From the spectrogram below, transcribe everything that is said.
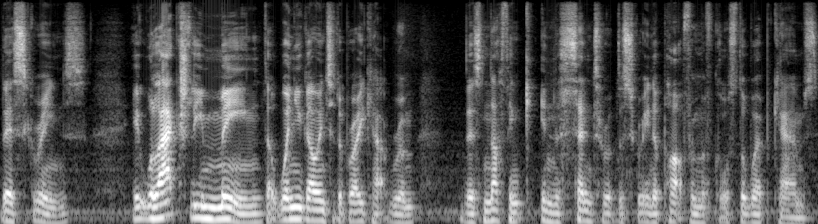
their screens, it will actually mean that when you go into the breakout room, there's nothing in the center of the screen apart from, of course, the webcams.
